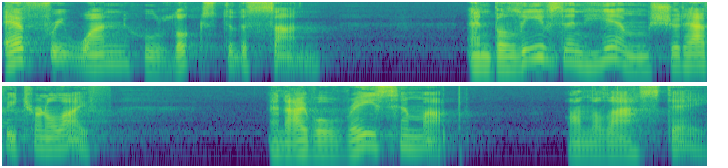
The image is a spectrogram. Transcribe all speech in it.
everyone who looks to the Son and believes in Him should have eternal life, and I will raise him up on the last day.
